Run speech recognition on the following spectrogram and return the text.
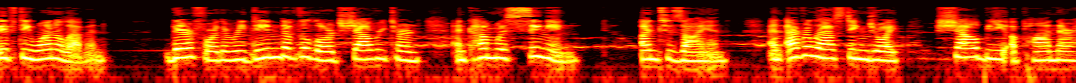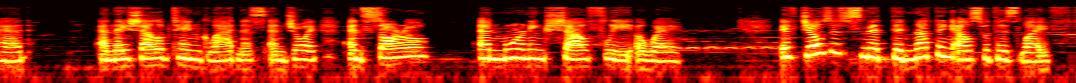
51:11. Therefore the redeemed of the Lord shall return and come with singing unto Zion, and everlasting joy shall be upon their head, and they shall obtain gladness and joy, and sorrow and mourning shall flee away. If Joseph Smith did nothing else with his life,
